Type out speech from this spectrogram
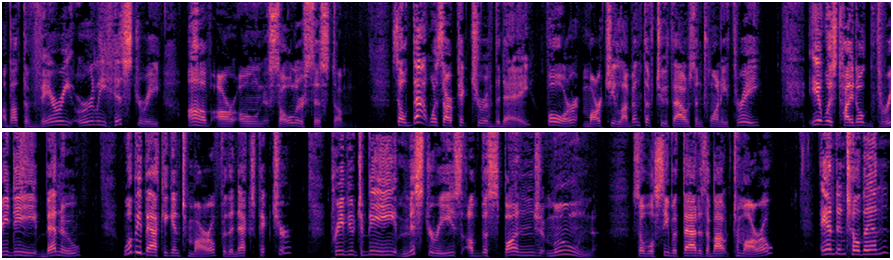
about the very early history of our own solar system. So that was our picture of the day for March 11th of 2023. It was titled 3D Bennu. We'll be back again tomorrow for the next picture previewed to be mysteries of the sponge moon. So we'll see what that is about tomorrow. And until then,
